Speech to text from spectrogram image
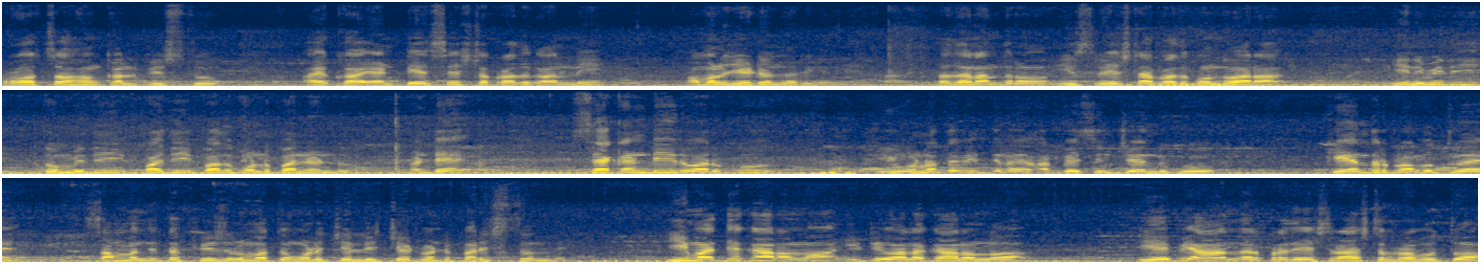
ప్రోత్సాహం కల్పిస్తూ ఆ యొక్క ఎన్టీఎస్ శ్రేష్ఠ పథకాన్ని అమలు చేయడం జరిగింది. తదనంతరం ఈ శ్రేష్ఠ పథకం ద్వారా ఎనిమిది తొమ్మిది పది పదకొండు పన్నెండు. అంటే సెకండ్ ఇయర్ వరకు ఈ ఉన్నత విద్యను అభ్యసించేందుకు కేంద్ర ప్రభుత్వమే సంబంధిత ఫీజులు మొత్తం కూడా చెల్లించేటువంటి పరిస్థితి ఉంది. ఈ మధ్యకాలంలో ఇటీవల కాలంలో ఏపీ ఆంధ్రప్రదేశ్ రాష్ట్ర ప్రభుత్వం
